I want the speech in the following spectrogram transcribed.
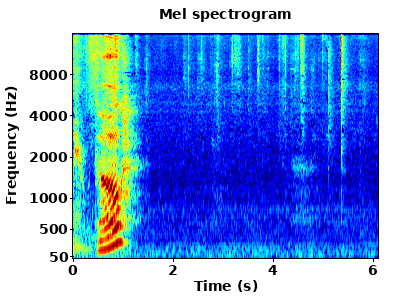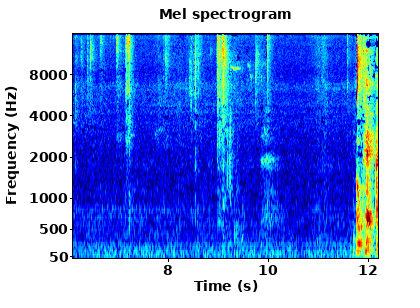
There we go. Okay, I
